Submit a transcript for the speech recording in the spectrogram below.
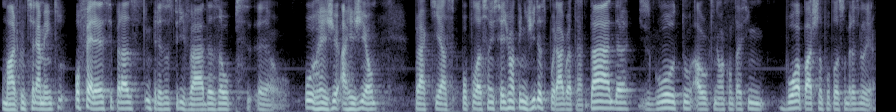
o marco de saneamento oferece para as empresas privadas a, é, a região para que as populações sejam atendidas por água tratada, esgoto, algo que não acontece em boa parte da população brasileira.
